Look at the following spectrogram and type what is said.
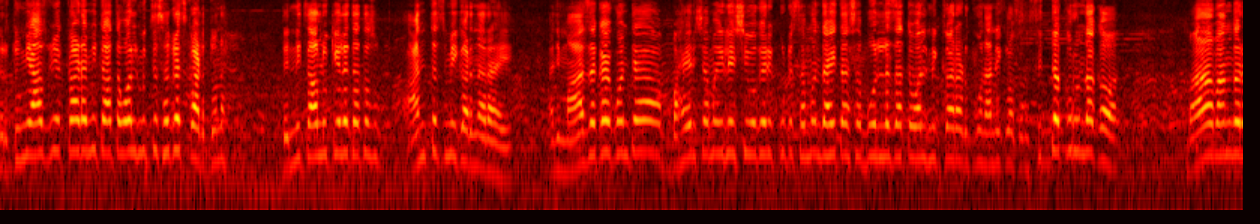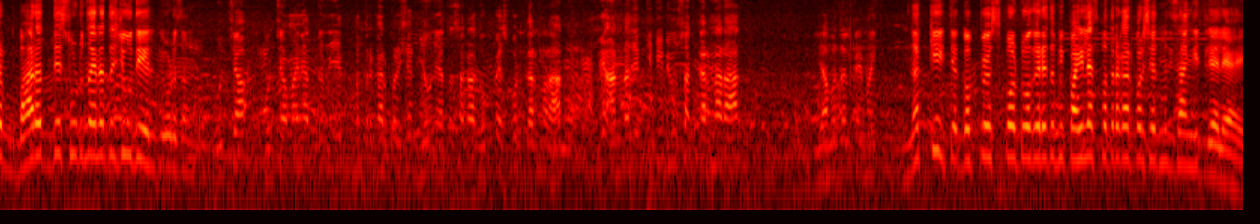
तर तुम्ही अजून एक काढा. मी तर आता वाल्मिकचं सगळंच काढतो ना. त्यांनी चालू केलं तर आता अंतच मी करणार आहे. आणि माझं काय कोणत्या बाहेरच्या महिलेशी वगैरे कुठे संबंध आहेत असं बोललं जातं वाल्मिक कराडकून अनेक लोकांना. सिद्ध करून दाखवा. बाळा बांगर भारत देश सोडून जाईना तर जीव देईल एवढं सांगतो. पुढच्या पुढच्या महिन्यात तुम्ही एक पत्रकार परिषद घेऊन याचा सगळा गप्पेस्फोट करणार आहात. ते अंदाजे किती दिवसात करणार आहात? याबद्दल काही माहिती? नक्की ते गप्पे स्फोट वगैरे तर मी पहिल्याच पत्रकार परिषदेमध्ये सांगितलेले आहे.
